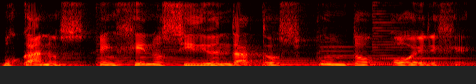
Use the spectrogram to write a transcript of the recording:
Búscanos en genocidioendatos.org.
